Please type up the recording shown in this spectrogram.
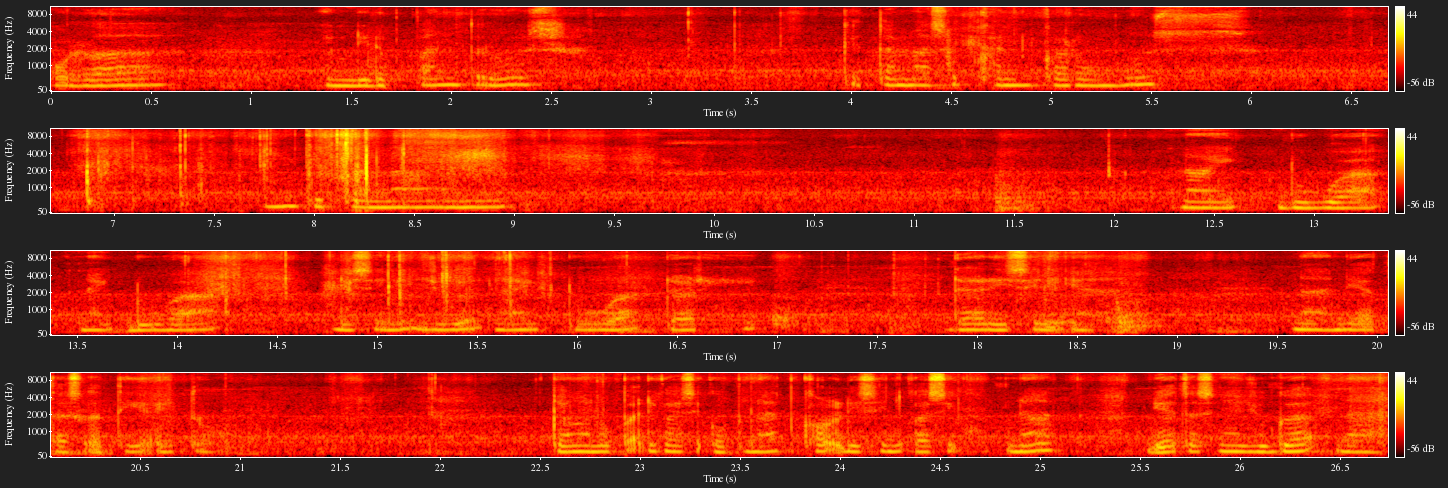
pola yang di depan terus. Kita masukkan ke rumus. Ini kita naik naik dua naik dua. Di sini juga naik dua dari dari sini ya. Nah di atas ketiak itu. Jangan lupa dikasih kupnat kalau di sini kasih kupnat di atasnya juga. Nah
